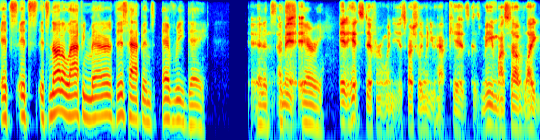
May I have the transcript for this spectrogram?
it's it's it's not a laughing matter. This happens every day, yeah and it's, i it's mean it, scary. it hits different when you especially when you have kids because me myself like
